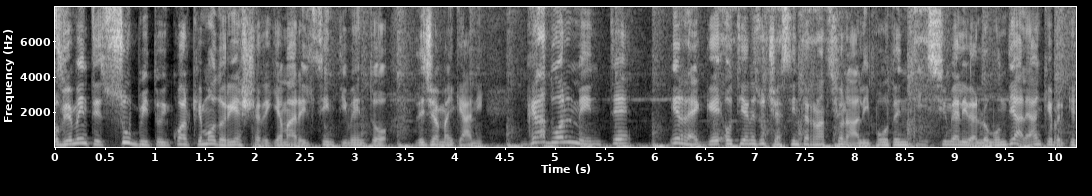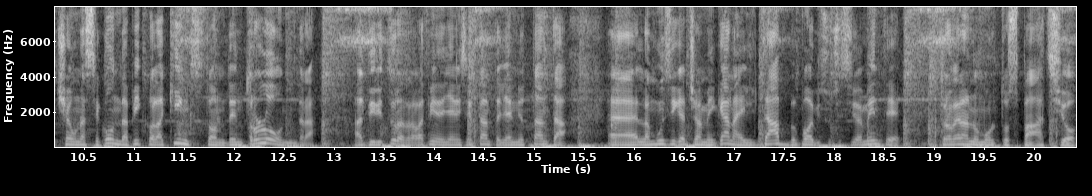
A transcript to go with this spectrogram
Ovviamente subito in qualche modo riesce a richiamare il sentimento dei giamaicani. Gradualmente il reggae ottiene successi internazionali potentissimi a livello mondiale, anche perché c'è una seconda piccola Kingston dentro Londra. Addirittura tra la fine degli anni 70 e gli anni 80 eh, la musica giamaicana e il dub poi successivamente troveranno molto spazio.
